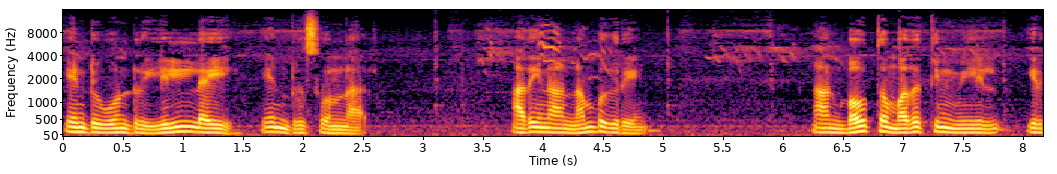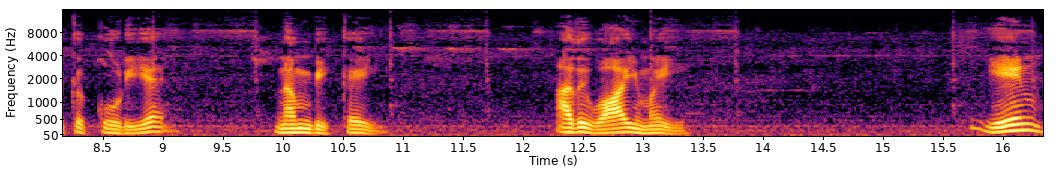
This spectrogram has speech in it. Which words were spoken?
என்று ஒன்று இல்லை என்று சொன்னார். அதை நான் நம்புகிறேன். நான் பௌத்த மதத்தின் மேல் இருக்கக்கூடிய நம்பிக்கை அது வாய்மை. ஏன்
